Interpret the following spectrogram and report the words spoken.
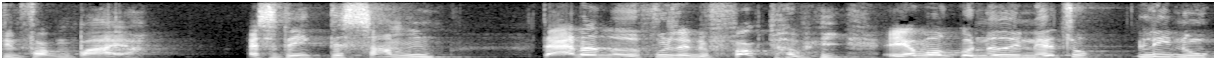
din fucking bajer. Altså, det er ikke det samme. Der er der noget fuldstændig fucked up i, at jeg må gå ned i Netto lige nu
